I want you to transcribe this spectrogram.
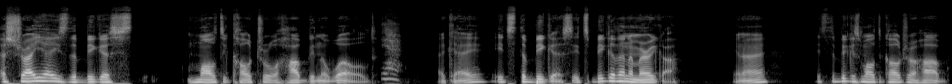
Australia is the biggest multicultural hub in the world. yeah. Okay, it's the biggest. It's bigger than America. You know, it's the biggest multicultural hub,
